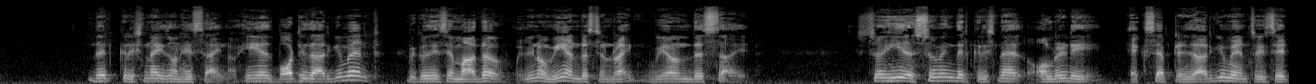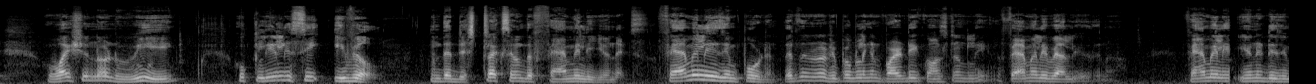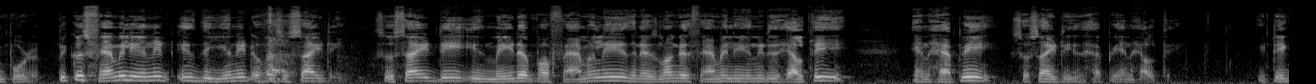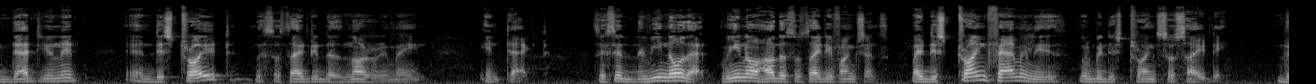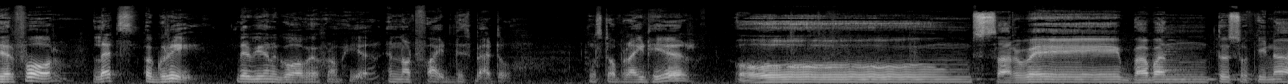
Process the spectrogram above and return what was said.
that Krishna is on his side now. He has bought his argument because he said, Madhav, you know, we understand, right? We are on this side. So he is assuming that Krishna has already accepted his argument. So he said, Why should not we, who clearly see evil in the destruction of the family units, family is important. That's the Republican Party constantly, family values, you know. Family unit is important. Because family unit is the unit of a society. Society is made up of families, and as long as family unit is healthy and happy, society is happy and healthy. You take that unit and destroy it, the society does not remain intact. So he said, we know that. We know how the society functions. By destroying families, we'll be destroying society. Therefore, let's agree that we're going to go away from here and not fight this battle. We'll stop right here. ॐ सर्वे भवन्तु सुखिनः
